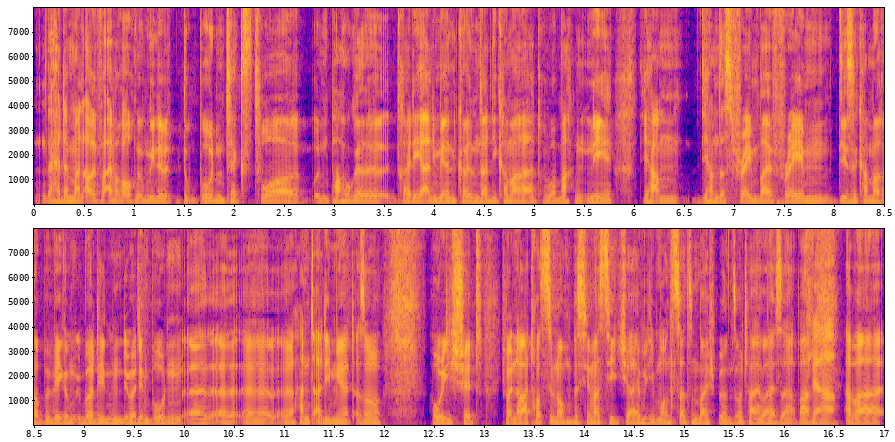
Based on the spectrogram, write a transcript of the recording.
da hätte man einfach auch irgendwie eine Bodentextur und ein paar Hucke 3D animieren können und dann die Kamera drüber machen. Nee, die haben, die haben das Frame by Frame, diese Kamerabewegung über den, über den Boden äh, äh, äh, handanimiert. Also, holy shit. Ich meine, da war trotzdem noch ein bisschen was CGI, wie die Monster zum Beispiel und so teilweise, aber, Klar. aber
